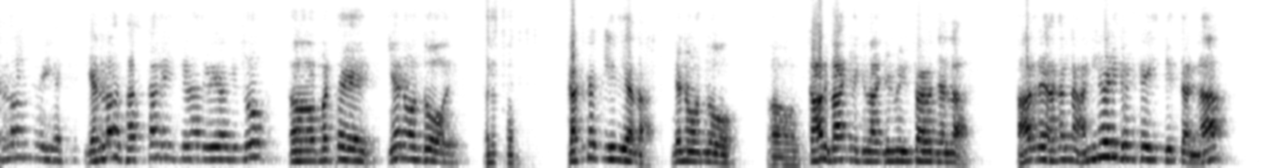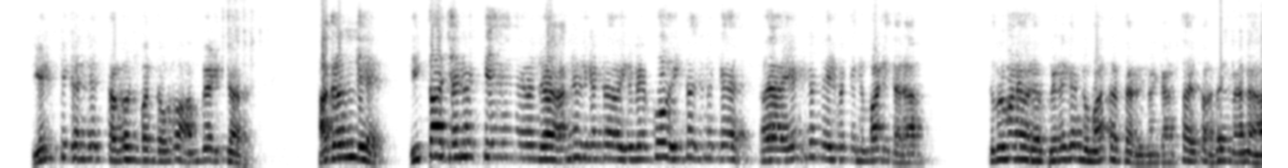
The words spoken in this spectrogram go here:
ಎಲ್ಲ ಎಲ್ಲ ಸರ್ಕಾರಿ ಆಗಿದ್ರು ಮತ್ತೆ ಏನೋ ಒಂದು ಕಟ್ಟಕ್ಕೆ ಇದೆಯಲ್ಲ ಏನೋ ಒಂದು ಕಾರ್ ದಾಖಲೆಗಳಾಗಿರ್ವಿ ಇಂಥವನ್ನೆಲ್ಲ ಆದ್ರೆ ಅದನ್ನ ಹನ್ನೆರಡು ಗಂಟೆ ಇದ್ದಿದ್ದನ್ನ ಎಂಟು ಗಂಟೆಗೆ ತಗೊಂಡ್ ಬಂದವರು ಅಂಬೇಡ್ಕರ್. ಅದರಲ್ಲಿ ಇಂಥ ಜನಕ್ಕೆ ಹನ್ನೆರಡು ಗಂಟೆ ಇರಬೇಕು, ಇಂಥ ಜನಕ್ಕೆ ಎಂಟು ಗಂಟೆ ಇರ್ಬೇಕಂತ ಮಾಡಿದಾರ? ಸುಬ್ರಹ್ಮಣ್ಯ ಅವರು, ಬೆಳಗ್ಗೆ ಮಾತಾಡ್ತಾ ಮಾತಾಡ್ತಾರೆ ನಂಗೆ ಅರ್ಥ ಆಯ್ತು, ಅದಕ್ಕೆ ನಾನು ಆ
